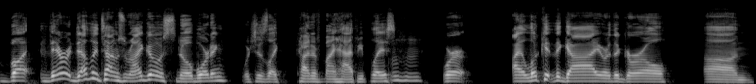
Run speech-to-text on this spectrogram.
But there are definitely times when I go snowboarding, which is like kind of my happy place, Mhm. where I look at the guy or the girl um,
